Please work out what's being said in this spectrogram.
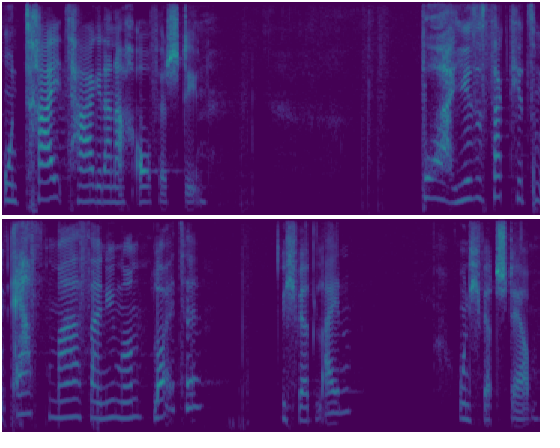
und drei Tage danach auferstehen. Boah, Jesus sagt hier zum ersten Mal seinen Jüngern, Leute, ich werde leiden und ich werde sterben.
